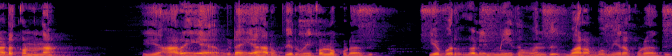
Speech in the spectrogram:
நடக்கணும் தான் யாரையும் விட யாரும் பெருமை கொள்ளக்கூடாது. எவர்களின் மீதும் வந்து வரம்பு மீறக்கூடாது.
